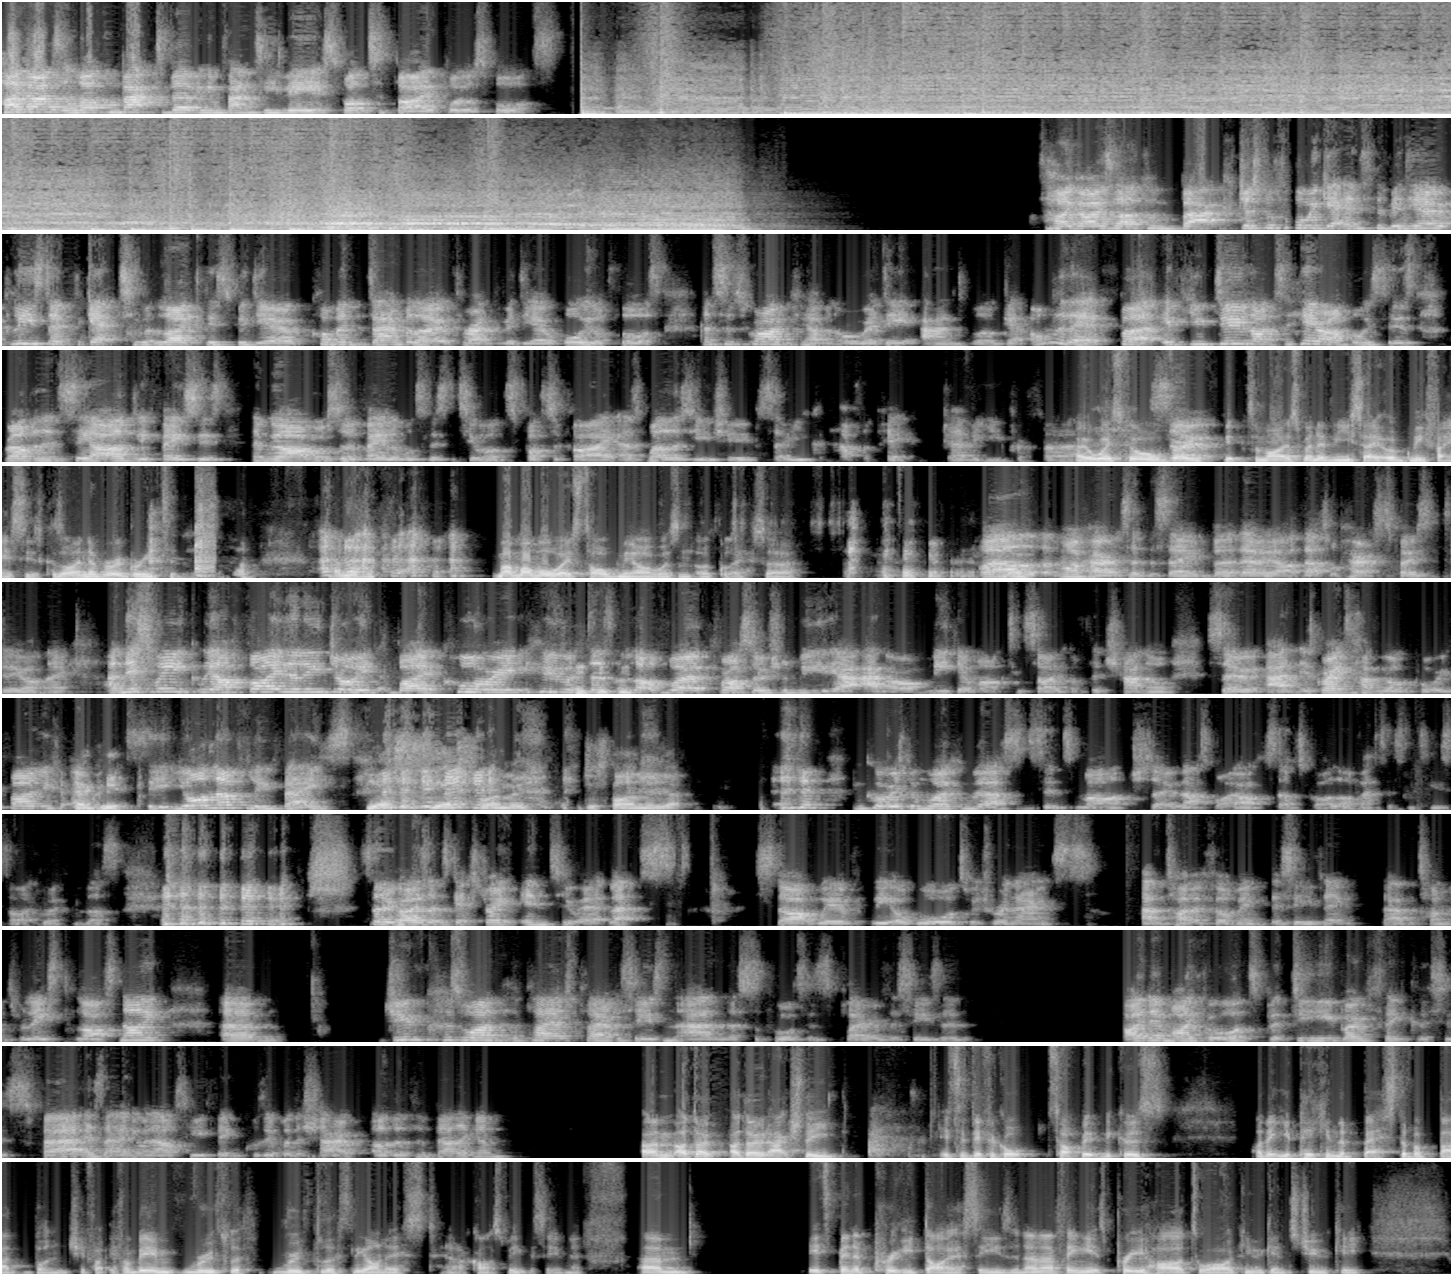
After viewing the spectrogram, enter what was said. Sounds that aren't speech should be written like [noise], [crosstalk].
Hi guys and welcome back to Birmingham Fan TV. Sponsored by Boyle Sports. Hi guys, welcome back. Just before we get into the video, please don't forget to like this video, comment down below throughout the video all your thoughts, and subscribe if you haven't already, and we'll get on with it. But if you do like to hear our voices rather than see our ugly faces, then we are also available to listen to on Spotify as well as YouTube, so you can have the pick whichever you prefer. I always feel So- very victimized whenever you say ugly faces because I never agree to this. I never, [laughs] my mum always told me I wasn't ugly, so [laughs] Well, my parents said the same, but there we are. That's what parents are supposed to do, aren't they? And this week we are finally joined by Corey, who does a [laughs] lot of work for our social media and our media marketing side of the channel. So, and it's great to have you on, Corey. Finally, for Thank everyone you. to see your lovely face. Yes, yes, [laughs] finally. Just finally, yeah. [laughs] and Corey's been working with us since March, so that's why our stuff's got a lot better since he started working with us. [laughs] so, guys, let's get straight into it. Let's start with the awards, which were announced at the time of filming this evening. At the time it's released last night. Um, Duke has won the Players Player of the Season and the Supporters Player of the Season. I know my thoughts, but do you both think this is fair? Is there anyone else who you think was in with a shout other than Bellingham? um, I don't. I don't actually. It's a difficult topic because I think you're picking the best of a bad bunch. If I, if I'm being ruthless, ruthlessly honest, and I can't speak this evening. Um, it's been a pretty dire season, and I think it's pretty hard to argue against Juki.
